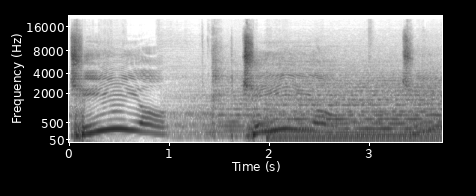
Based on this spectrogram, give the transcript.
주여 주여 주여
